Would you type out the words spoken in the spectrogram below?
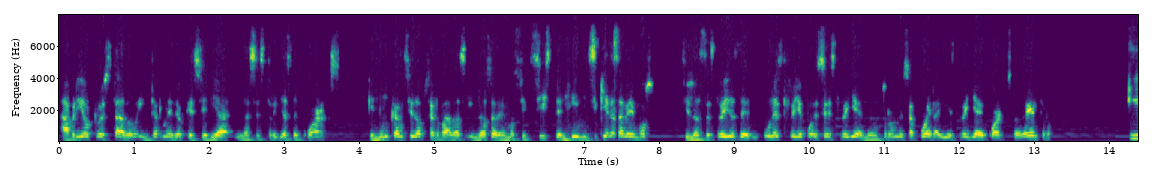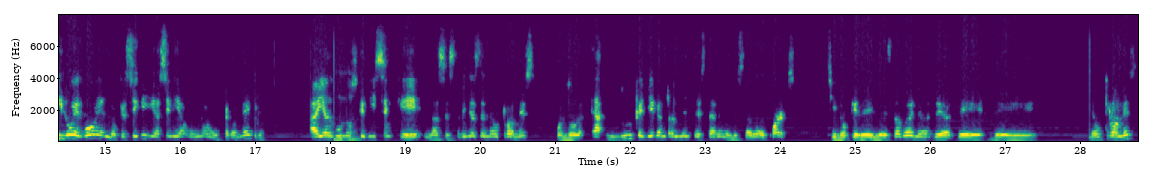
habría otro estado intermedio que sería las estrellas de quarks, que nunca han sido observadas y no sabemos si existen, y ni siquiera sabemos si las estrellas de una estrella puede ser estrella de neutrones afuera y estrella de quarks adentro. Y luego en lo que sigue ya sería un agujero negro. Hay algunos que dicen que las estrellas de neutrones, cuando ah, nunca llegan realmente a estar en el estado de quarks, sino que del estado de, de neutrones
